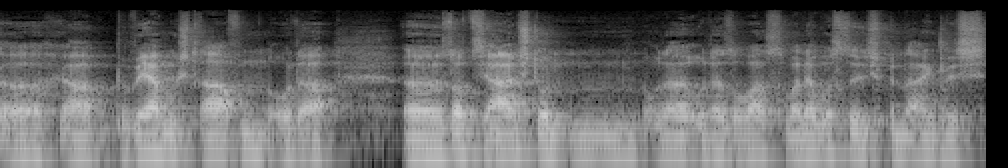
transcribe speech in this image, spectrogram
äh, ja, Bewährungsstrafen oder äh, Sozialstunden oder, oder sowas, weil er wusste, ich bin eigentlich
